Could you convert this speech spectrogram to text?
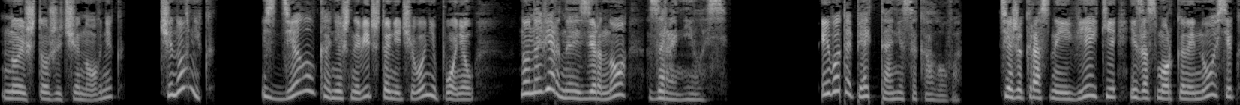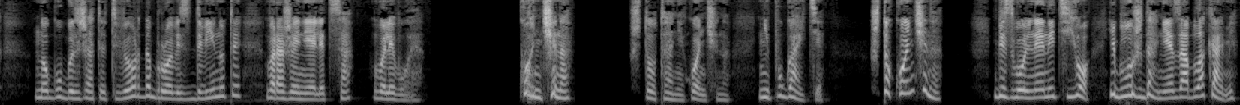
Ну и что же чиновник? Чиновник? Сделал, конечно, вид, что ничего не понял, но, наверное, зерно заронилось. И вот опять Таня Соколова. Те же красные веки и засморканный носик, но губы сжаты твердо, брови сдвинуты, выражение лица волевое. «Кончено!» «Что, Таня, кончено? Не пугайте!» «Что кончено?» «Безвольное нытье и блуждание за облаками!»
